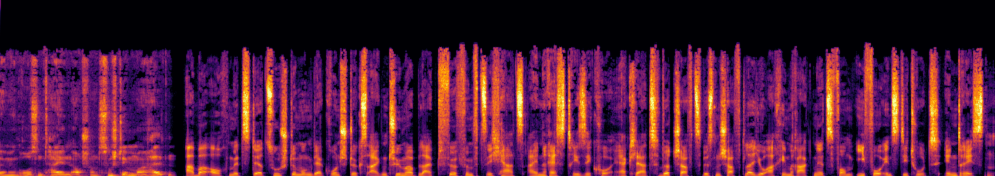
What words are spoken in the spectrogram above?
in großen Teilen auch schon Zustimmung erhalten. Aber auch mit der Zustimmung der Grundstückseigentümer bleibt für 50 Hertz ein Restrisiko, erklärt Wirtschaftswissenschaftler Joachim Ragnitz vom IFO-Institut in Dresden.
